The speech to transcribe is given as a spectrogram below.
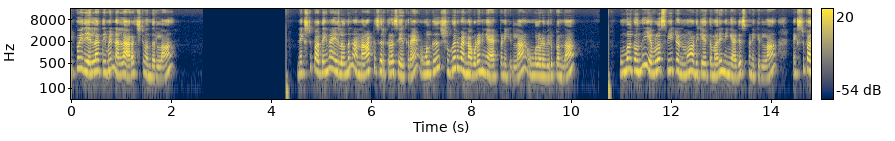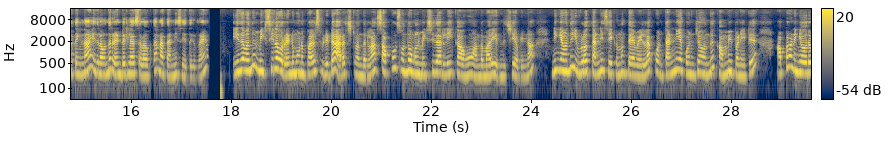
இப்போ இது எல்லாத்தையுமே நல்லா அரைச்சிட்டு வந்துடலாம். நெக்ஸ்ட்டு பார்த்தீங்கன்னா இதில் வந்து நான் நாட்டு சர்க்கரை சேர்க்குறேன். உங்களுக்கு சுகர் வேணால் கூட நீங்கள் ஆட் பண்ணிக்கிடலாம். உங்களோட விருப்பம்தான். உங்களுக்கு வந்து எவ்வளோ ஸ்வீட் வேணுமோ அதுக்கேற்ற மாதிரி நீங்கள் அட்ஜஸ்ட் பண்ணிக்கிடலாம். நெக்ஸ்ட்டு பார்த்தீங்கன்னா இதில் வந்து ரெண்டு கிளாஸ் அளவுக்கு தான் நான் தண்ணி சேர்த்துக்கிறேன். இதை வந்து மிக்சியில் ஒரு ரெண்டு மூணு பல்ஸ் விட்டுட்டு அரைச்சிட்டு வந்துடலாம். சப்போஸ் வந்து உங்களுக்கு மிக்சி ஜார் லீக் ஆகும் அந்த மாதிரி இருந்துச்சு அப்படின்னா நீங்கள் வந்து இவ்வளோ தண்ணி சேர்க்கணும் தேவையில்லை. கொஞ்சம் தண்ணியை கொஞ்சம் வந்து கம்மி பண்ணிவிட்டு அப்புறம் நீங்கள் ஒரு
